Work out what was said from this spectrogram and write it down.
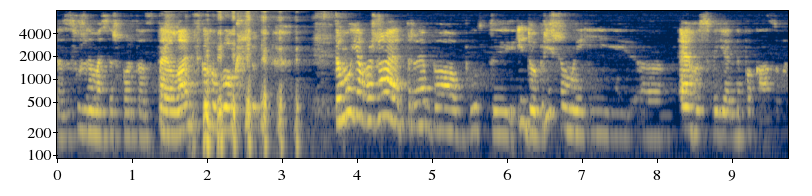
е, заслужена майстер спорту з тайландського боксу. Тому я вважаю, треба бути і добрішими, і е, его своє не показувати.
